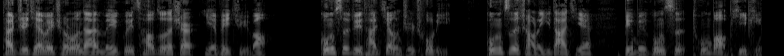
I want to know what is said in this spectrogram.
他之前为程若楠违规操作的事儿也被举报，公司对他降职处理，工资少了一大截，并被公司通报批评。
